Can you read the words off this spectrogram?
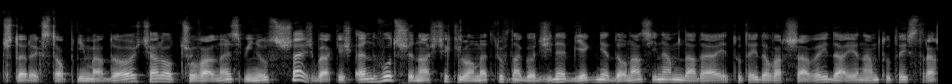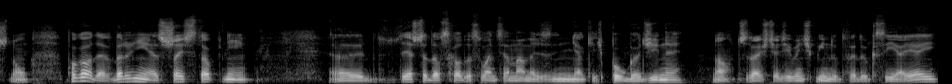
4 stopni ma dojść, ale odczuwalne jest minus 6, bo jakieś NW 13 km na godzinę biegnie do nas i nam nadaje tutaj do Warszawy i daje nam tutaj straszną pogodę. W Berlinie jest 6 stopni, e, jeszcze do wschodu słońca mamy jakieś pół godziny, no 29 minut według CIA. E,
